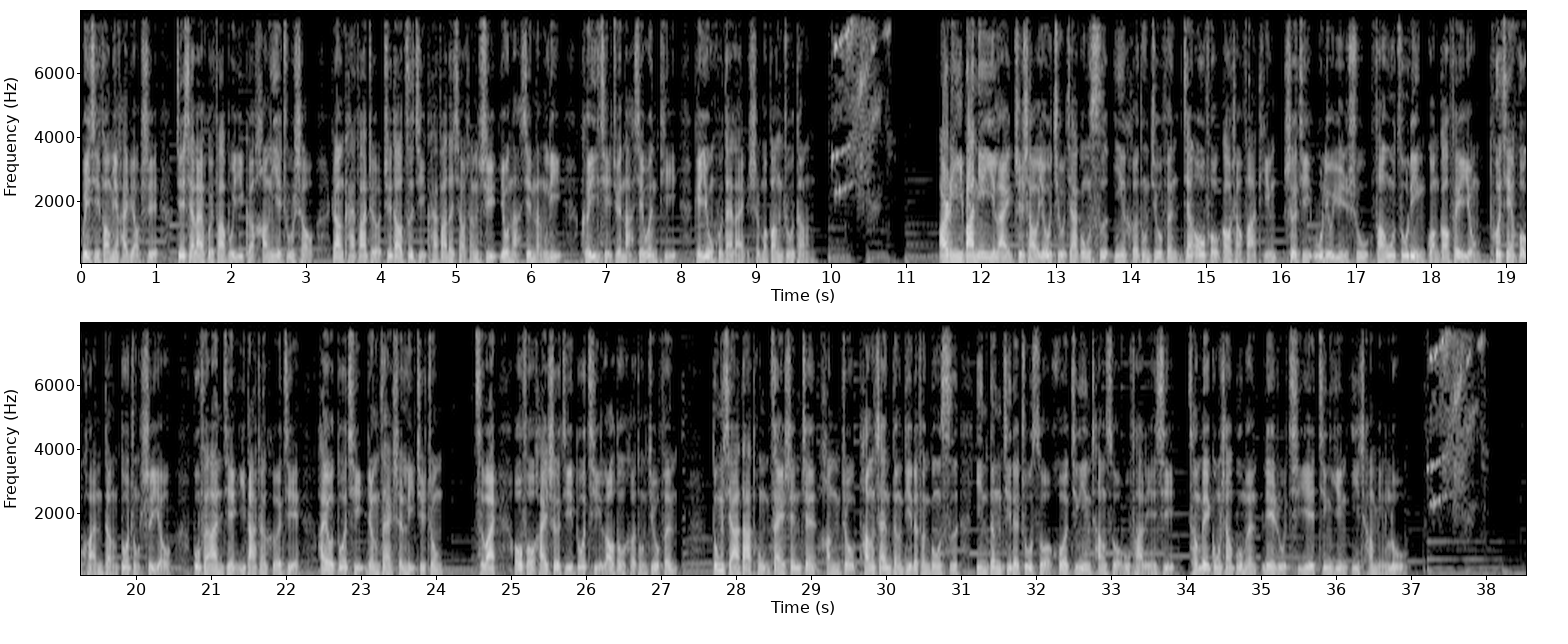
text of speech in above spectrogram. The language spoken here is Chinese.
微信方面还表示，接下来会发布一个行业助手，让开发者知道自己开发的小程序有哪些能力，可以解决哪些问题，给用户带来什么帮助等。二零一八年以来，至少有九家公司因合同纠纷将 ofo 告上法庭，涉及物流运输、房屋租赁、广告费用、拖欠货款等多种事由。部分案件已达成和解，还有多起仍在审理之中。此外，ofo 还涉及多起劳动合同纠纷。东峡大通在深圳、杭州、唐山等地的分公司因登记的住所或经营场所无法联系，曾被工商部门列入企业经营异常名录。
